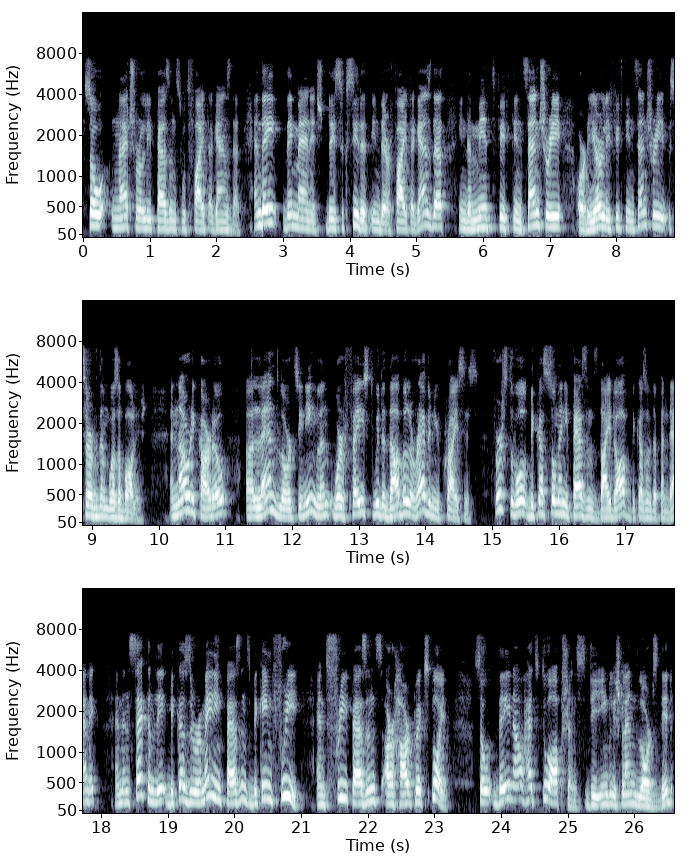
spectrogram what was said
So naturally, peasants would fight against that, and they they managed. They succeeded in their fight against that in the mid 15th century or the early 15th century, serfdom was abolished. And now, Ricardo, uh, landlords in England were faced with a double revenue crisis. First of all, because so many peasants died off because of the pandemic. And then secondly, because the remaining peasants became free. And free peasants are hard to exploit. So they now had two options, the English landlords did,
